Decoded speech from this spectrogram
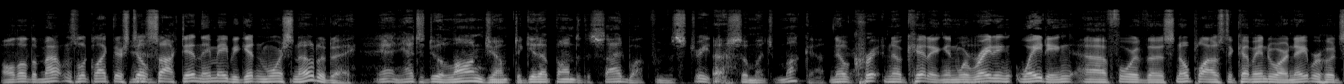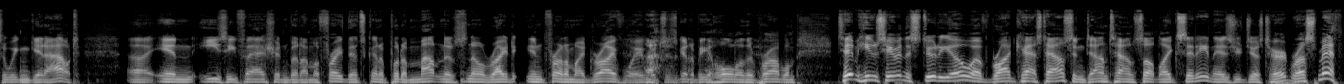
although the mountains look like they're still socked in, they may be getting more snow today. Yeah, and you had to do a long jump to get up onto the sidewalk from the street. There's so much muck out No, cri- no kidding. And we're waiting, waiting uh, for the snowplows to come into our neighborhood so we can get out uh, in easy fashion. But I'm afraid that's going to put a mountain of snow right in front of my driveway, which is going to be a whole other problem. Tim Hughes here in the studio of Broadcast House in downtown Salt Lake City, and as you just heard, Russ Smith.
